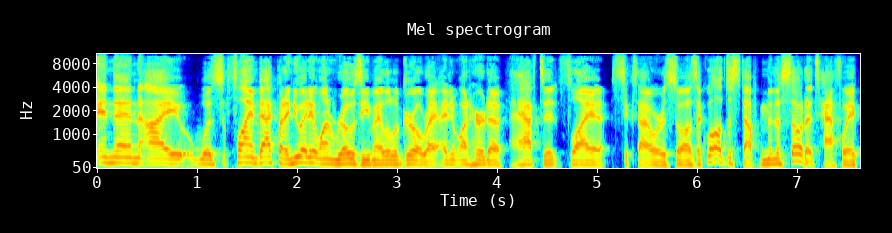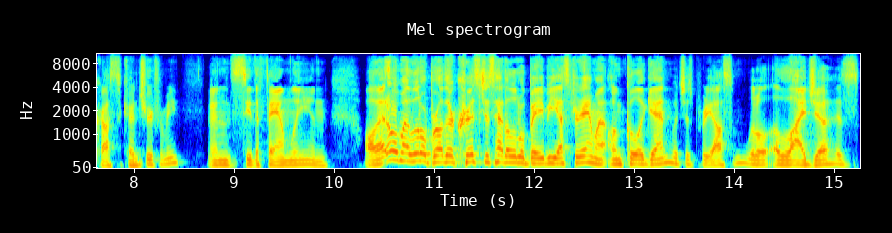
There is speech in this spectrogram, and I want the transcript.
and then I was flying back, but I knew I didn't want Rosie, my little girl, right? I didn't want her to have to fly at six hours, so I was like, well, I'll just stop in Minnesota. It's halfway across the country for me, and see the family and all that. Oh, my little brother Chris just had a little baby yesterday. My uncle again, which is pretty awesome. Little Elijah is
